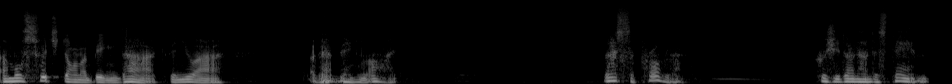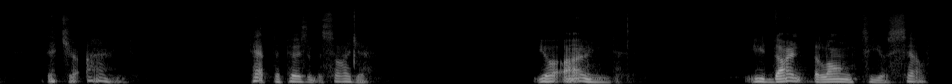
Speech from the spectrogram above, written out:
are more switched on of being dark than you are about being light. That's the problem. Because you don't understand that you're owned. Tap the person beside you. You're owned. You don't belong to yourself.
